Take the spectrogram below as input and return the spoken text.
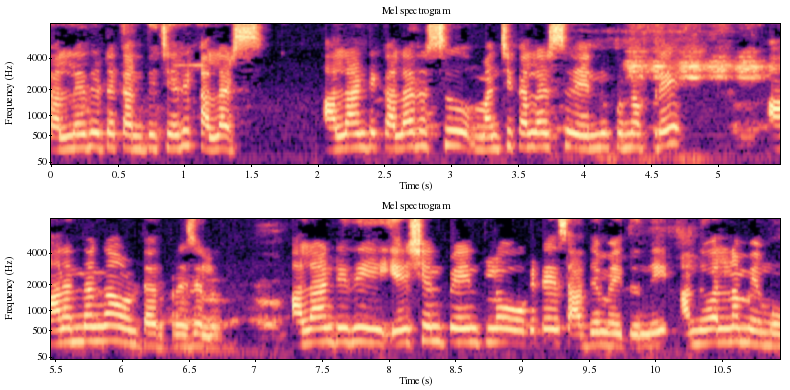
కళ్ళెదుట కనిపించేది కలర్స్. అలాంటి కలర్స్ మంచి కలర్స్ ఎన్నుకున్నప్పుడే ఆనందంగా ఉంటారు ప్రజలు. అలాంటిది ఏషియన్ పెయింట్లో ఒకటే సాధ్యమవుతుంది అందువలన మేము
